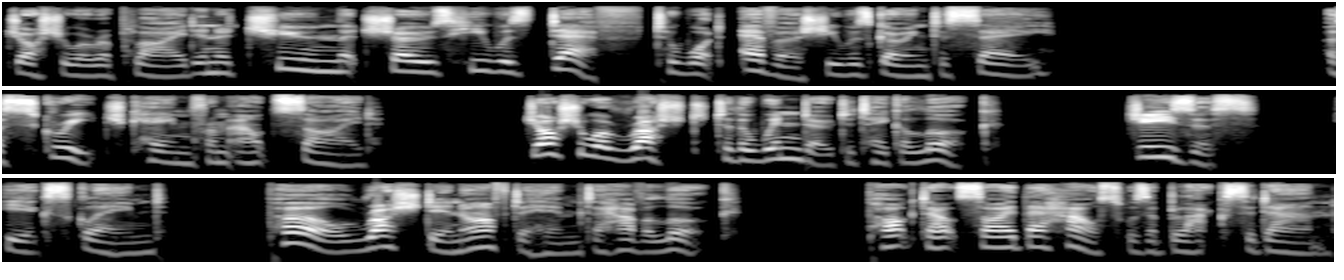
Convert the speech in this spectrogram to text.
Joshua replied in a tune that shows he was deaf to whatever she was going to say. A screech came from outside. Joshua rushed to the window to take a look. Jesus, he exclaimed. Pearl rushed in after him to have a look. Parked outside their house was a black sedan.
